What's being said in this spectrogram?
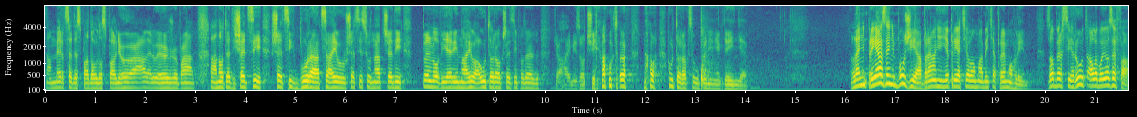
tam Mercedes padol do spálne, haleluja, že pán. Áno, tedy všetci, všetci burácajú, všetci sú nadšení, plno viery majú a útorok všetci povedajú, ťahaj mi z očí. A útorok, no, útorok sú úplne niekde inde. Len priazeň Božia bráni nepriateľom, aby ťa premohli. Zober si Rút alebo Jozefa.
